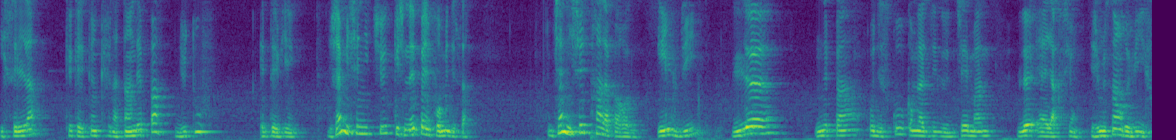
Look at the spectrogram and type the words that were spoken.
Et c'est là que quelqu'un que je n'attendais pas du tout intervient. Jean-Michel Nietzsche, que je n'avais pas informé de ça. Jean-Michel prend la parole il dit l'heure n'est pas au discours, comme l'a dit le J-Man, l'heure est à l'action. Et je me sens revivre.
